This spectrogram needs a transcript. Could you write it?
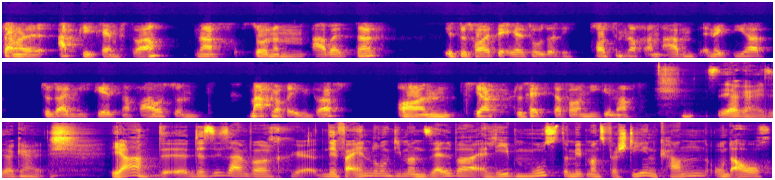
sagen wir, abgekämpft war nach so einem Arbeitstag, ist es heute eher so, dass ich trotzdem noch am Abend Energie habe, zu sagen, ich gehe jetzt noch raus und mache noch irgendwas. Und ja, das hätte ich davor nie gemacht. Sehr geil, sehr geil. Ja, das ist einfach eine Veränderung, die man selber erleben muss, damit man es verstehen kann und auch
